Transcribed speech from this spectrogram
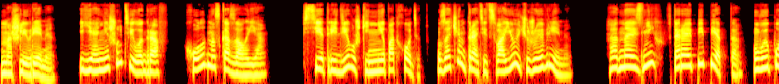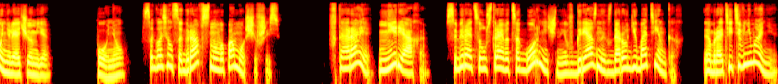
Нашли время». «Я не шутила, граф», — холодно сказала я. «Все три девушки не подходят. Зачем тратить свое и чужое время? Одна из них — вторая пипетта. Вы поняли, о чем я?» «Понял согласился граф, снова поморщившись. Вторая — неряха. Собирается устраиваться горничной в грязных с дороги ботинках. Обратите внимание,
